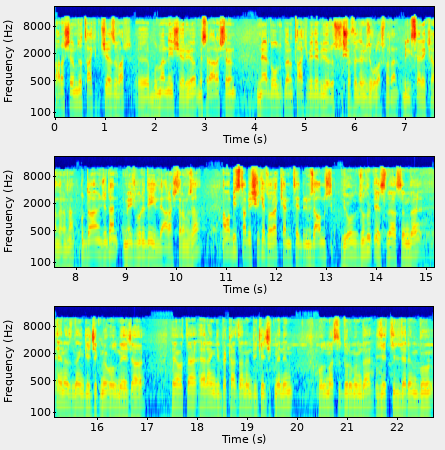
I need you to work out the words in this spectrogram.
Araçlarımızda takip cihazı var. Ee, bunlar ne işe yarıyor? Mesela araçların nerede olduklarını takip edebiliyoruz. Şoförlerimize ulaşmadan bilgisayar ekranlarından. Bu daha önceden mecburi değildi araçlarımıza. Ama biz tabii şirket olarak kendi tedbirimizi almıştık. Yolculuk esnasında en azından gecikme olmayacağı veyahut da herhangi bir kazanın bir gecikmenin olması durumunda yetkililerin bu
